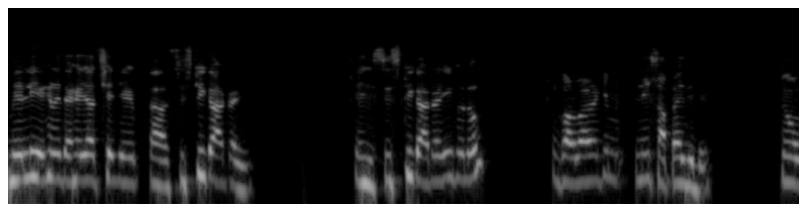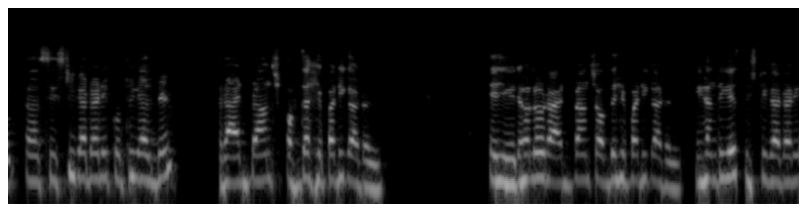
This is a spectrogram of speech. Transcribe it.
মেনলি এখানে দেখা যাচ্ছে যে সিস্টিক আর্টারি এই সিস্টিক আর্টারি হলো গলবারকে মেনলি সাপ্লাই দিবে। তো সিস্টিক আর্টারি কোথেকে আসবে? Right branch of the hepatic artery এই এটা হলো right branch of the hepatic artery এখান থেকে সিস্টিক আর্টারি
